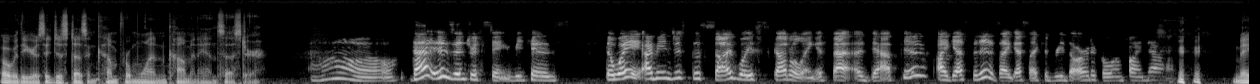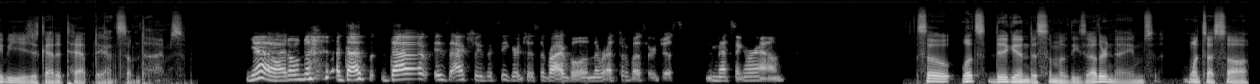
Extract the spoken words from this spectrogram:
over the years. It just doesn't come from one common ancestor. That is interesting because the way, I mean, just the sideways scuttling, is that adaptive? I guess it is. I guess I could read the article and find out. Maybe you just got to tap dance sometimes. Yeah, I don't know. That's that is actually the secret to survival, and the rest of us are just messing around. So let's dig into some of these other names. Once I saw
